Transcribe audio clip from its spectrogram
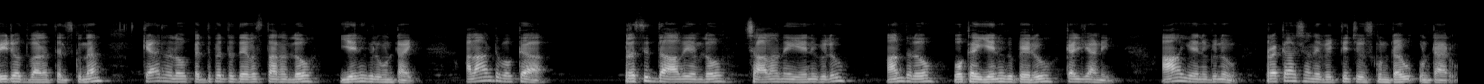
వీడియో ద్వారా తెలుసుకుందాం. కేరళలో పెద్ద పెద్ద దేవస్థానంలో ఏనుగులు ఉంటాయి. అలాంటి ఒక ప్రసిద్ధ ఆలయంలో చాలానే ఏనుగులు అందులో ఒక ఏనుగు పేరు కళ్యాణి. ఆ ఏనుగును ప్రకాష్ అనే వ్యక్తి చూసుకుంటూ ఉంటారు.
